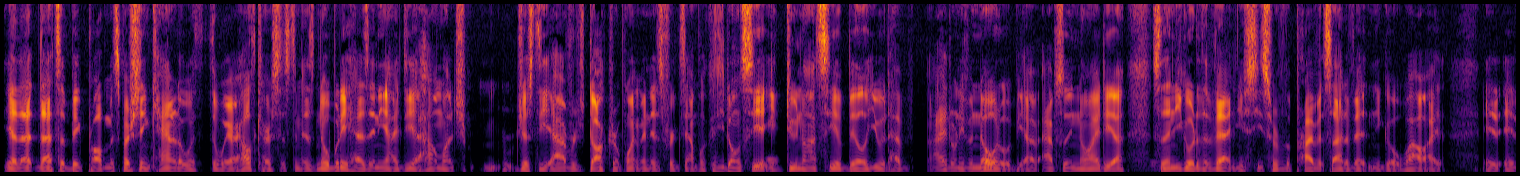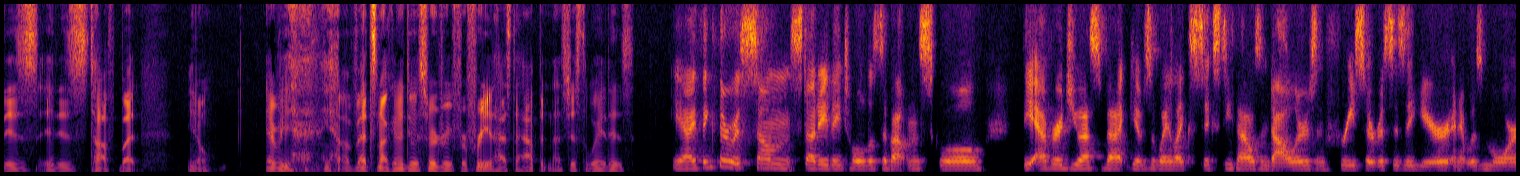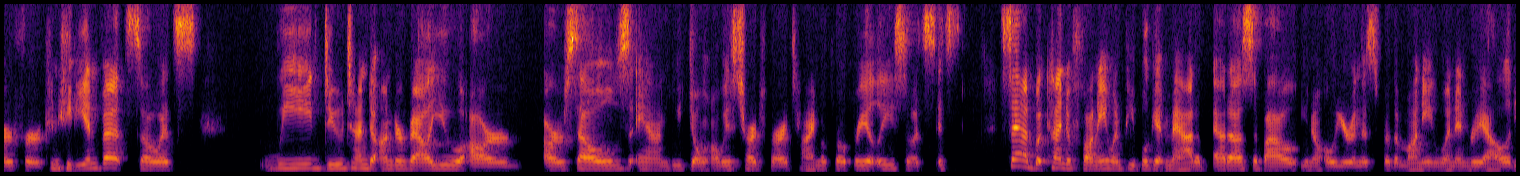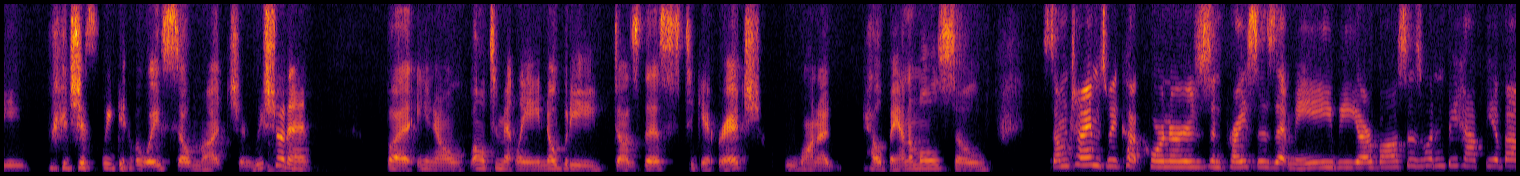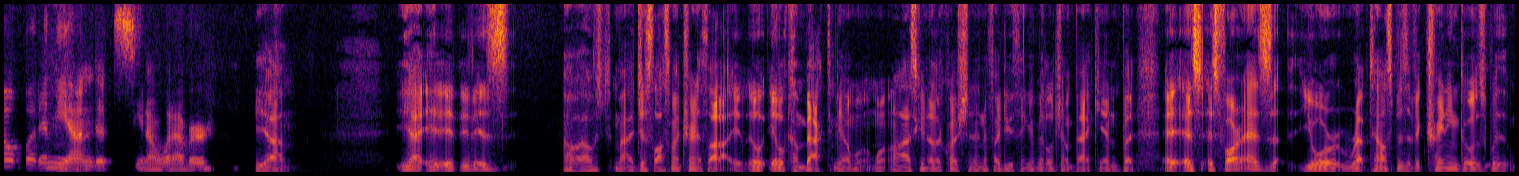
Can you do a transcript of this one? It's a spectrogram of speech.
yeah, that that's a big problem, especially in Canada with the way our healthcare system is. Nobody has any idea how much just the average doctor appointment is, for example, because you don't see it. You do not see a bill. You would have I don't even know what it would be. I have absolutely no idea. So then you go to the vet and you see sort of the private side of it, and you go, wow, I it, it is it is tough, but you know, every a vet's not going to do a surgery for free. It has to happen. That's just the way it is. Yeah, I think there was some study they told us about in school. The average US vet gives away like $60,000 in free services a year, and it was more for Canadian vets. So it's, we do tend to undervalue our ourselves and we don't always charge for our time appropriately. So it's it's sad but kind of funny when people get mad at us about you know oh you're in this for the money when in reality we just we give away so much and we shouldn't but you know ultimately nobody does this to get rich we want to help animals. So sometimes we cut corners and prices that maybe our bosses wouldn't be happy about, but in the mm-hmm. end, it's, you know, whatever. Yeah. Yeah, it, it, it is. Oh, I was. I just lost my train of thought. It'll, it'll come back to me. I'll, I'll ask you another question, and if I do think of it, it'll jump back in. But as as far as your reptile specific training goes, with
